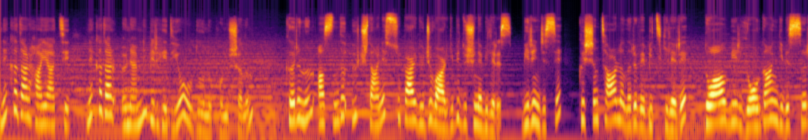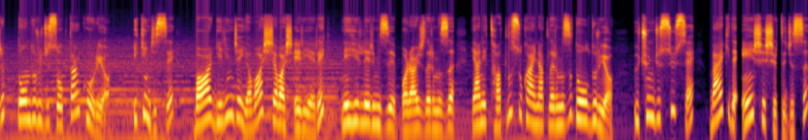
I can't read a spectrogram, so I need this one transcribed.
ne kadar hayati, ne kadar önemli bir hediye olduğunu konuşalım. Karının aslında üç tane süper gücü var gibi düşünebiliriz. Birincisi, kışın tarlaları ve bitkileri doğal bir yorgan gibi sarıp dondurucu soğuktan koruyor. İkincisi, bahar gelince yavaş yavaş eriyerek nehirlerimizi, barajlarımızı yani tatlı su kaynaklarımızı dolduruyor. Üçüncüsü ise belki de en şaşırtıcısı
